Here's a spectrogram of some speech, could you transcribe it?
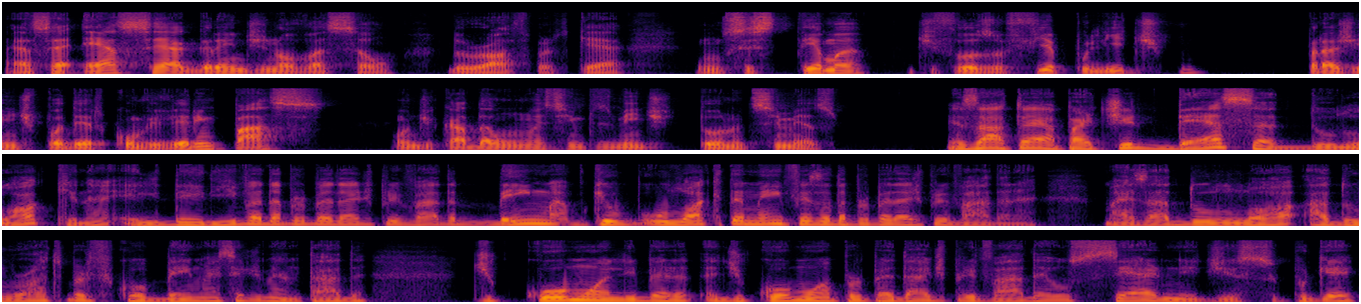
Essa, essa é a grande inovação do Rothbard, que é um sistema de filosofia político para a gente poder conviver em paz, onde cada um é simplesmente dono de si mesmo. Exato, é. A partir dessa do Locke, né? Ele deriva da propriedade privada bem. Porque o, o Locke também fez a da propriedade privada, né? Mas a do, Lo, a do Rothbard ficou bem mais sedimentada de como a liber... de como a propriedade privada é o cerne disso, porque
